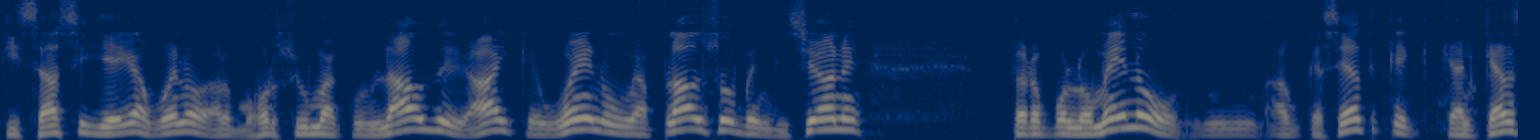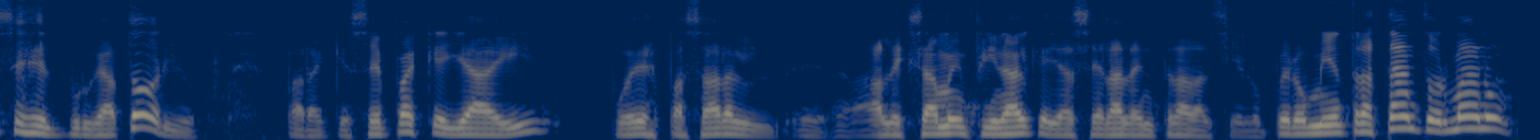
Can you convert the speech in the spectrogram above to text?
quizás si llegas, bueno, a lo mejor suma con laude, ay, qué bueno, un aplauso, bendiciones, pero por lo menos, mm, aunque sea que, alcances el purgatorio, para que sepas que ya ahí puedes pasar eh, al, examen final, que ya será la entrada al cielo. Pero mientras tanto, hermano,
